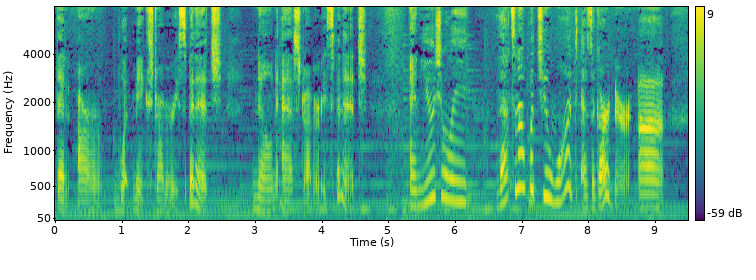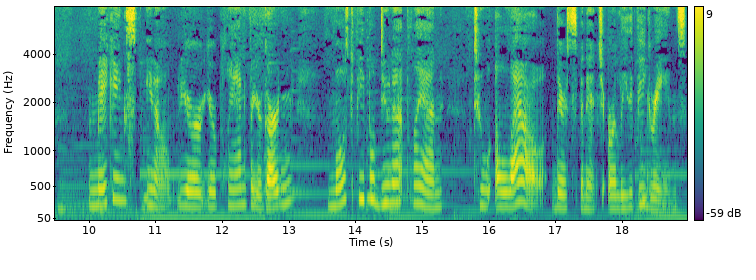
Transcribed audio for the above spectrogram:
that are what makes strawberry spinach known as strawberry spinach. And usually that's not what you want as a gardener. Uh, making, you know, your your plan for your garden, most people do not plan to allow their spinach or leafy greens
